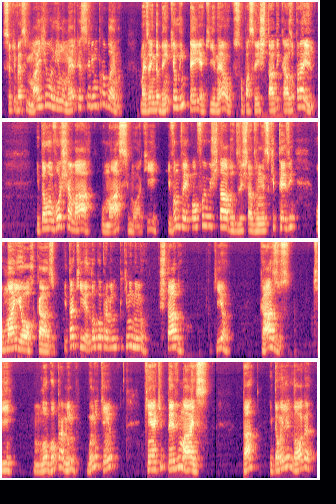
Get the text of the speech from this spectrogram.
Se eu tivesse mais de uma linha numérica, seria um problema. Mas ainda bem que eu limpei aqui, né? Eu só passei estado e caso para ele. Então eu vou chamar o máximo aqui e vamos ver qual foi o estado dos Estados Unidos que teve o maior caso. E tá aqui, ele logou para mim pequenininho. Estado, aqui, ó. Casos que logou para mim, bonitinho quem é que teve mais, tá? Então ele loga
